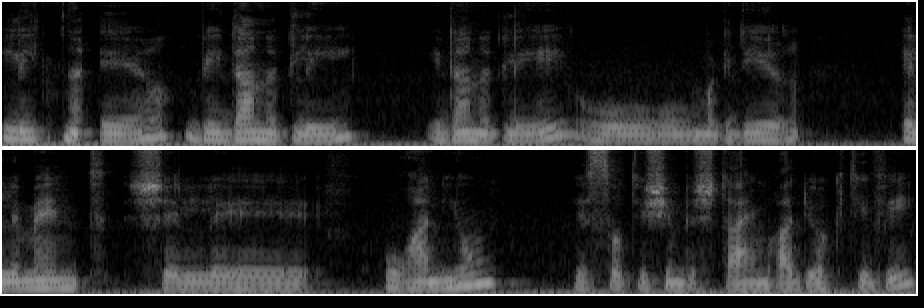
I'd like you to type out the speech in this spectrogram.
להתנער בעידן הדלי. עידן הדלי הוא מגדיר אלמנט של אה, אורניום, יסוד 92 רדיואקטיבי,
